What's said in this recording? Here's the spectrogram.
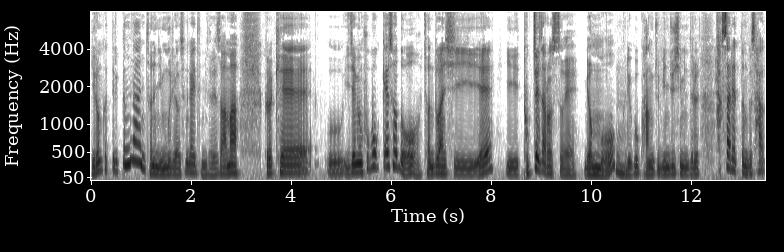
이런 것들이 끝난 저는 인물이라고 생각이 듭니다. 그래서 아마 그렇게 어, 이재명 후보께서도 전두환 씨의 이 독재자로서의 면모 음. 그리고 광주 민주 시민들을 학살했던 그 사,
